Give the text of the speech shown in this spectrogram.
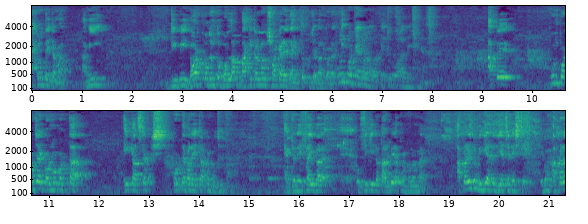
এখন তো এটা মান আমি ডিবি নর্থ পর্যন্ত বললাম বাকিটা হলো সরকারের দায়িত্ব খুঁজে বার করার কোন পর্যায়ে কর্মকর্তা একটু বলা? আপনি কোন পর্যায়ের কর্মকর্তা এই কাজটা করতে পারে এটা আপনি বুঝেন একজন এসআই বা ওসি কি এটা পারবে আপনার মনে হয়? আপনারাই তো মিডিয়াতে দিয়েছেন এসছে এবং আপনারা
